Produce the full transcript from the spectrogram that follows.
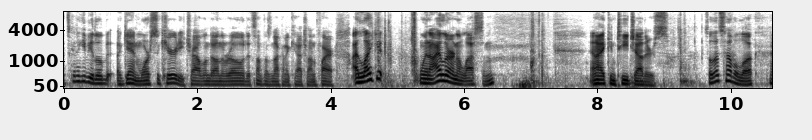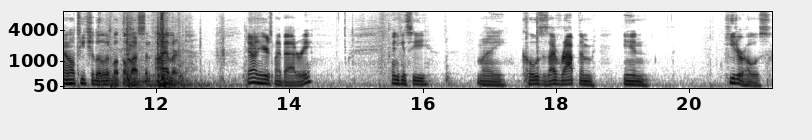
it's going to give you a little bit, again, more security traveling down the road that something's not going to catch on fire. I like it when I learn a lesson and I can teach others. So let's have a look and I'll teach you a little bit about the lesson I learned. Down here's my battery and you can see my hoses. I've wrapped them in heater hose.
